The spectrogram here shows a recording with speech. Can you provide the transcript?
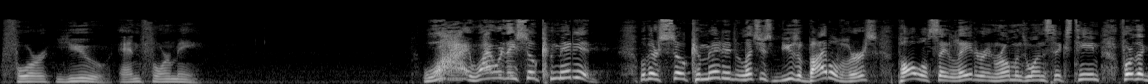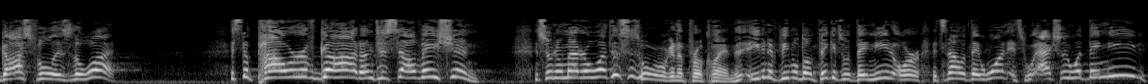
for you and for me. Why? Why were they so committed? Well, they're so committed. Let's just use a Bible verse. Paul will say later in Romans 1:16, "For the gospel is the what? It's the power of God unto salvation." And so no matter what, this is what we're going to proclaim. Even if people don't think it's what they need or it's not what they want, it's actually what they need.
